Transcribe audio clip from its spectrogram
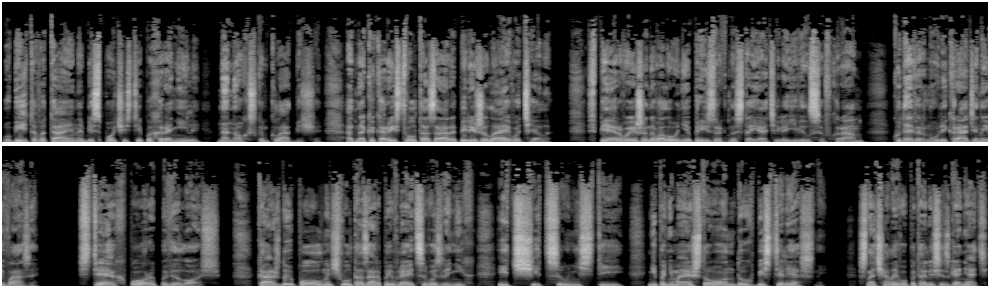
Убитого тайно без почести похоронили на Нохском кладбище, однако корысть волтазара пережила его тело. В первое же новолуние призрак настоятеля явился в храм, куда вернули краденые вазы. С тех пор и повелось. Каждую полночь Валтазар появляется возле них и тщится унести, не понимая, что он дух бестелесный. Сначала его пытались изгонять,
